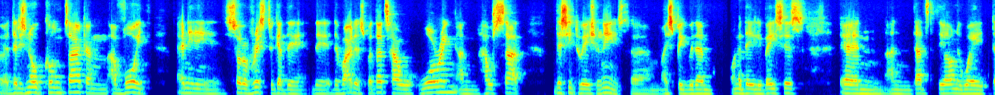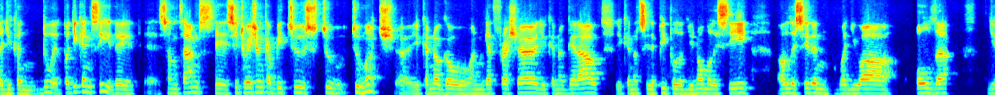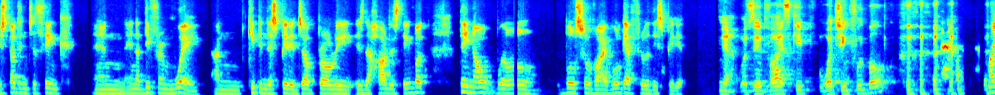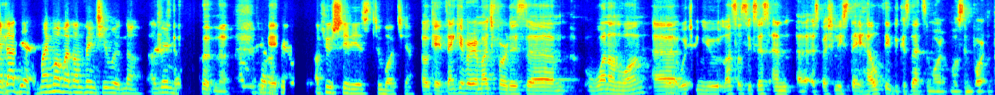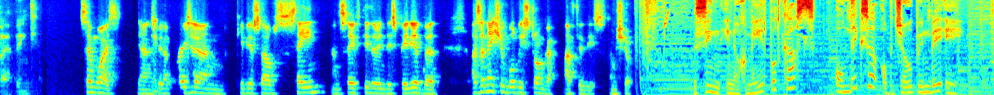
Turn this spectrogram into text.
uh, there is no contact and avoid any sort of risk to get the, the, the virus. But that's how worrying and how sad the situation is. Um, I speak with them on a daily basis, and and that's the only way that you can do it. But you can see the uh, sometimes the situation can be too too too much. Uh, you cannot go and get fresh air. You cannot get out. You cannot see the people that you normally see. All of a sudden, when you are older, you're starting to think and in a different way. And keeping the spirits up probably is the hardest thing but they know we'll we'll survive. We'll get through this period. Yeah. What's the advice? Keep watching football? My dad yeah. My mom i don't think she would no. I mean no. Okay. a few series to watch yeah. Okay. Thank you very much for this um, one-on-one uh, yeah. wishing you lots of success and uh, especially stay healthy because that's the more, most important i think. Same wise yeah, it's been a pleasure and keep yourselves sane and safety during this period. But as a nation, we'll be stronger after this, I'm sure. Zin in nog meer podcasts? Ontdek ze op joe.be.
